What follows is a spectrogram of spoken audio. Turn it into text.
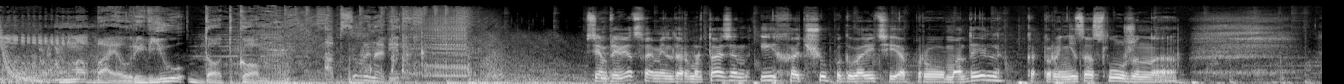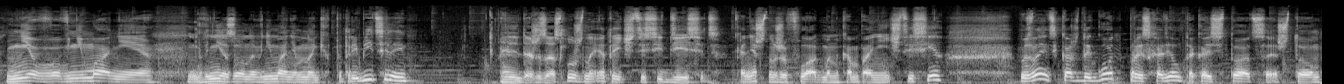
MobileReview.com Обзоры на вид. Всем привет, с вами Эльдар Муртазин. И хочу поговорить я про модель, которая незаслуженно не во внимании, вне зоны внимания многих потребителей – или даже заслуженно, это HTC 10. Конечно же, флагман компании HTC. Вы знаете, каждый год происходила такая ситуация, что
